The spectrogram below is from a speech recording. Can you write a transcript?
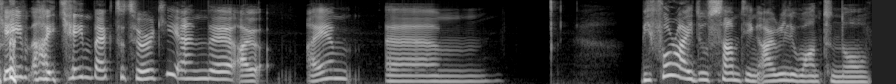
came I came back to Turkey and uh, I I am um before I do something I really want to know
